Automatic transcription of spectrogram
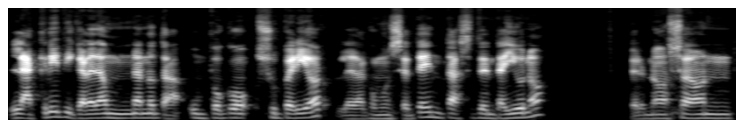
la crítica le da una nota un poco superior, le da como un 70, 71, pero no son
